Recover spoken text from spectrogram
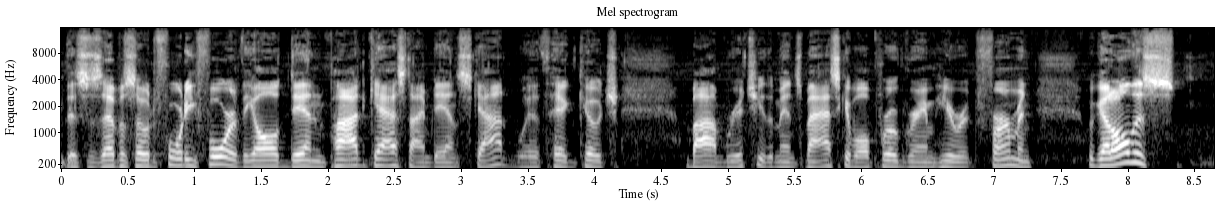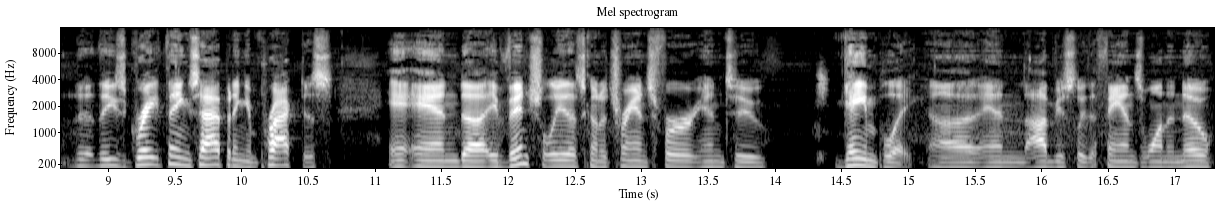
This is episode 44 of the All DIN podcast. I'm Dan Scott with head coach Bob Richey, the men's basketball program here at Furman. We got all this these great things happening in practice, and uh, eventually that's going to transfer into gameplay. Uh, and obviously, the fans want to know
